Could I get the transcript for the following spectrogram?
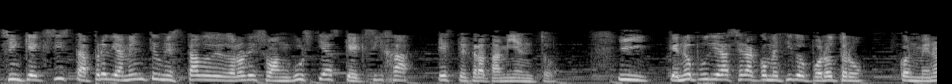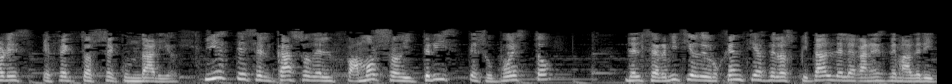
sin que exista previamente un estado de dolores o angustias que exija este tratamiento, y que no pudiera ser acometido por otro con menores efectos secundarios. Y este es el caso del famoso y triste supuesto del servicio de urgencias del Hospital de Leganés de Madrid,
